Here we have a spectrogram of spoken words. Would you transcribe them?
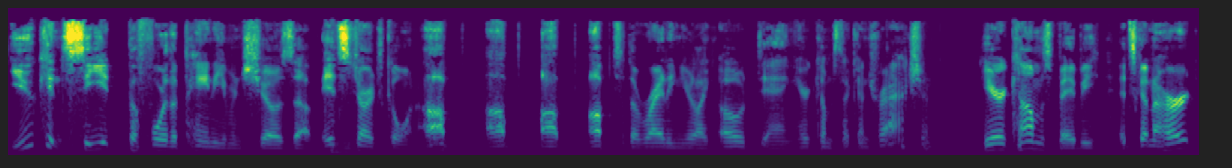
you can see it before the pain even shows up. It mm-hmm. starts going up, up, up, up to the right, and you're like, "Oh, dang! Here comes the contraction. Here it comes, baby. It's going to hurt."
